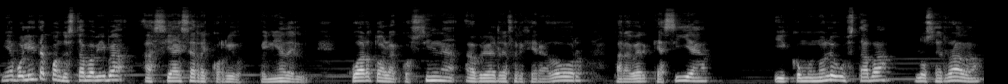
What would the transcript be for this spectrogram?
Mi abuelita cuando estaba viva hacía ese recorrido. Venía del cuarto a la cocina, abría el refrigerador para ver qué hacía. Y como no le gustaba, lo cerraba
